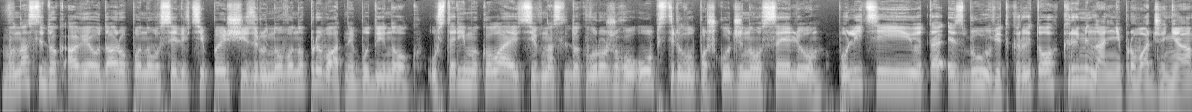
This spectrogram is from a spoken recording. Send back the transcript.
Внаслідок авіаудару по Новоселівці першій зруйновано приватний будинок. У старій Миколаївці внаслідок ворожого обстрілу пошкоджено оселю. Поліцією та СБУ відкрито кримінальні провадження.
